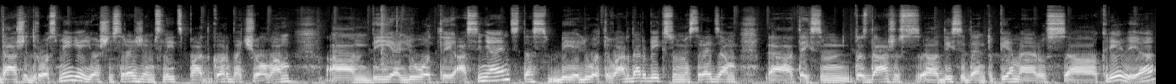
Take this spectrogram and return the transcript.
daži drosmīgi, jo šis režīms līdz pat Gorbačovam um, bija ļoti asiņains, tas bija ļoti vardarbīgs, un mēs redzam uh, teiksim, tos dažus uh, disidentu piemērus uh, Krievijā,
